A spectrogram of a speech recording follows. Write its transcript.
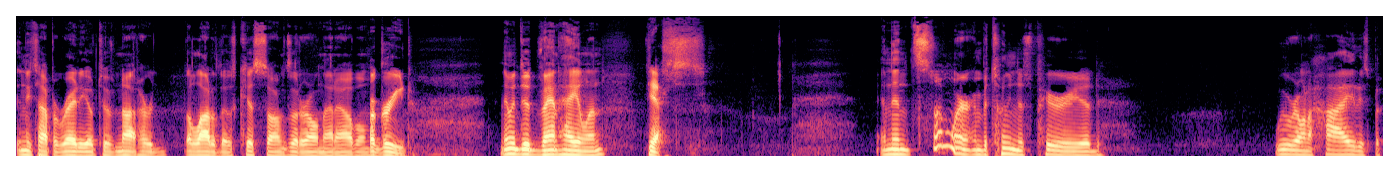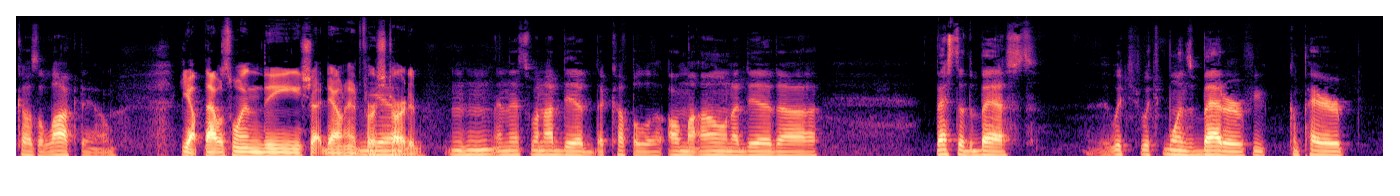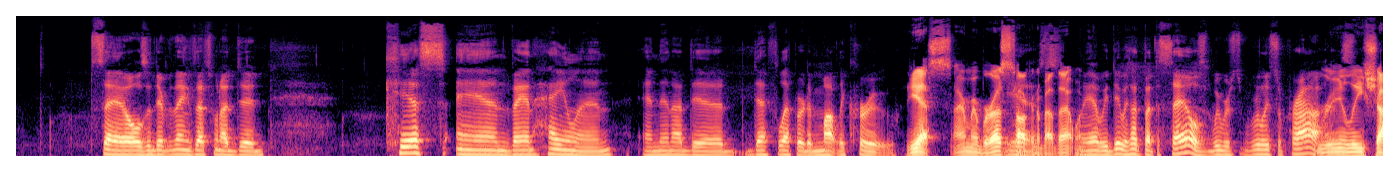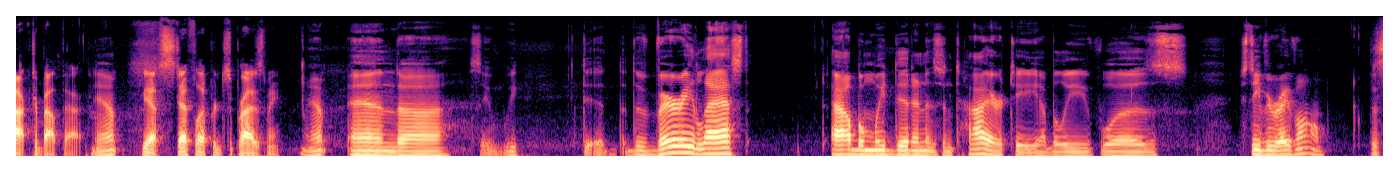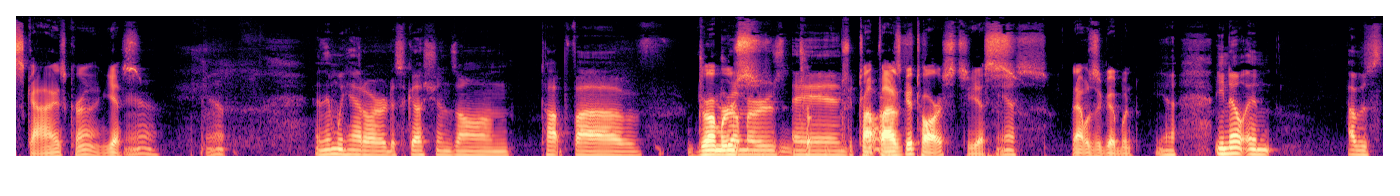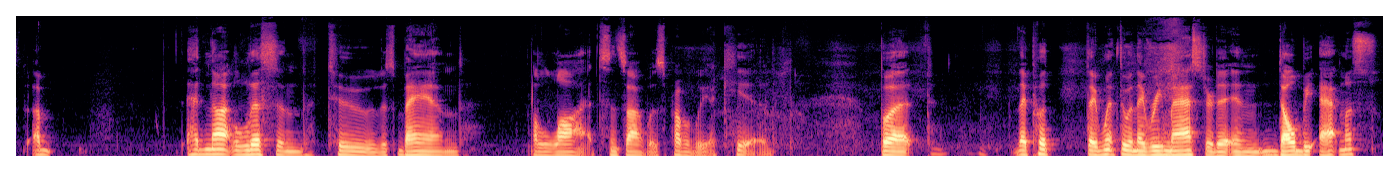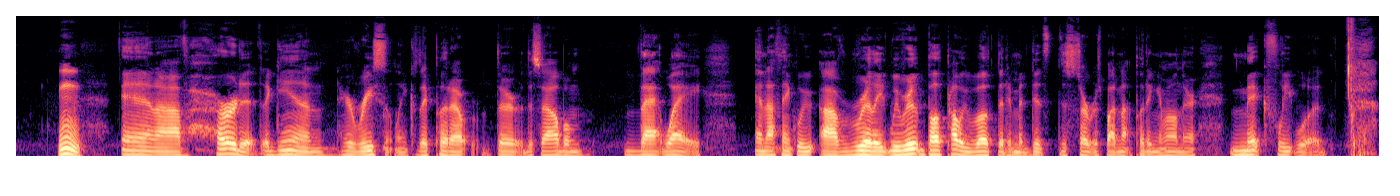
any type of radio to have not heard a lot of those Kiss songs that are on that album. Agreed. Then we did Van Halen, Yes. and then somewhere in between this period, we were on a hiatus because of lockdown. Yep. That was when the shutdown had first Yeah. started. hmm And that's when I did a couple of, on my own. I did uh, best of the best. Which which one's better if you compare sales and different things? That's when I did Kiss and Van Halen, and then I did Def Leppard and Motley Crue. Yes, I remember us talking about that one. Yeah, we did. We talked about the sales. We were really surprised. Really shocked about that. Yep. Yes, Def Leppard surprised me. Yep. And uh, see, we did the very last album we did in its entirety, I believe, was Stevie Ray Vaughan. The sky is crying. Yes. Yeah. Yeah. And then we had our discussions on top five. Drummers, Drummers and tr- top five guitarists. Yes. Yes. That was a good one. Yeah. You know, and I was I had not listened to this band a lot since I was probably a kid. But they put they went through and they remastered it in Dolby Atmos. Hmm. And I've heard it again here recently because they put out their this album that way, and I think we I really we really both probably both did him a dis- disservice by not putting him on there. Mick Fleetwood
